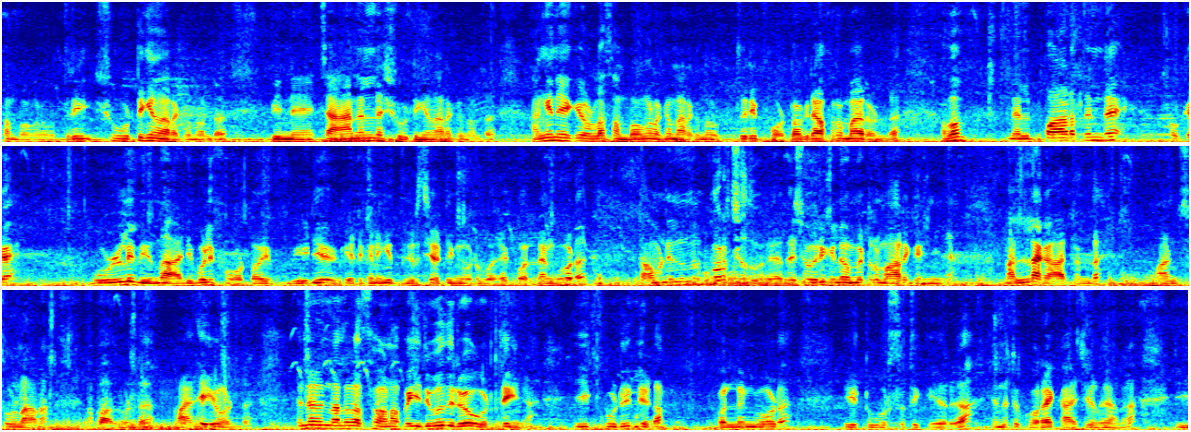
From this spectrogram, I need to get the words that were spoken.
സംഭവങ്ങൾ. ഒത്തിരി ഷൂട്ടിങ് നടക്കുന്നുണ്ട്. പിന്നെ ചാനലിന്റെ ഷൂട്ടിങ് നടക്കുന്നുണ്ട്. അങ്ങനെയൊക്കെയുള്ള സംഭവങ്ങളൊക്കെ നടക്കുന്ന ഒത്തിരി ഫോട്ടോഗ്രാഫർമാരുണ്ട് അപ്പം നെൽപ്പാടത്തിന്റെ ഒക്കെ ഉള്ളിൽ നിന്ന് അടിപൊളി ഫോട്ടോയും വീഡിയോ ഒക്കെ എടുക്കണമെങ്കിൽ തീർച്ചയായിട്ടും ഇങ്ങോട്ട് പോരെ. കൊല്ലംകോട് ടൗണിൽ നിന്ന് കുറച്ച് ദൂരം ഏകദേശം ഒരു കിലോമീറ്റർ മാറി കഴിഞ്ഞാൽ നല്ല കാറ്റുണ്ട് മൺസൂണാണ് അപ്പോൾ അതുകൊണ്ട് മഴയുമുണ്ട് പിന്നെ നല്ല രസമാണ്. അപ്പോൾ ഇരുപത് രൂപ കൊടുത്തു കഴിഞ്ഞാൽ ഈ കുടിലിടം കൊല്ലംകോട് ഈ ടൂറിസത്തിൽ കയറുക എന്നിട്ട് കുറേ കാഴ്ചകൾ കാണുക. ഈ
